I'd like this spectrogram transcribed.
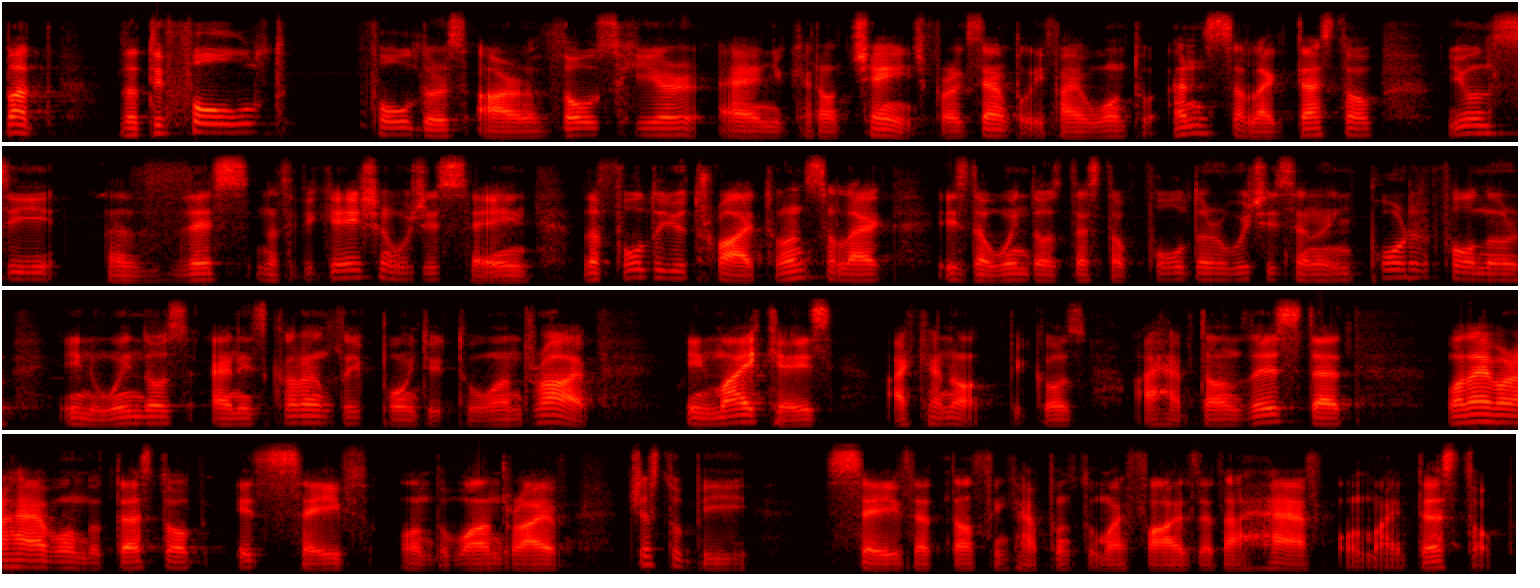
But the default folders are those here and you cannot change. For example, if I want to unselect desktop, you'll see Uh, this notification which is saying the folder you try to unselect is the Windows desktop folder which is an important folder in Windows and is currently pointed to OneDrive. In my case I cannot because I have done this that whatever I have on the desktop is saved on the OneDrive just to be safe that nothing happens to my files that I have on my desktop.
